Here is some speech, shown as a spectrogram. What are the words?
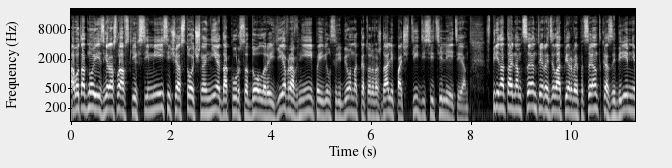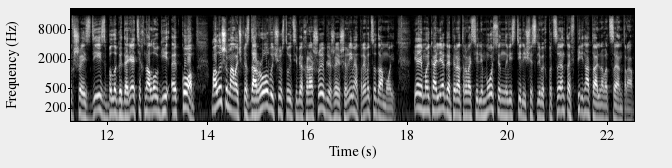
А вот одной из ярославских семей сейчас точно не до курса доллара и евро. В ней появился ребенок, которого ждали почти десятилетия. В перинатальном центре родила первая пациентка, забеременевшая здесь благодаря технологии ЭКО. Малыш и мамочка здоровы, чувствуют себя хорошо и в ближайшее время отправятся домой. Я и мой коллега, оператор Василий Мосин, навестили счастливых пациентов перинатального центра.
